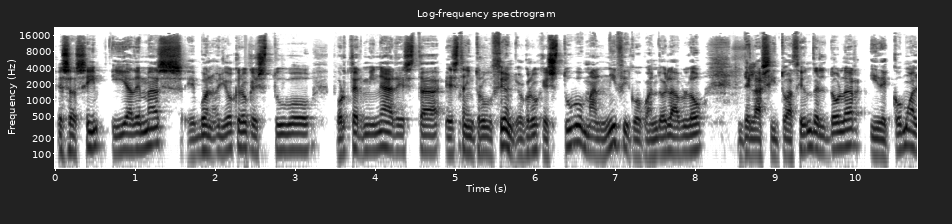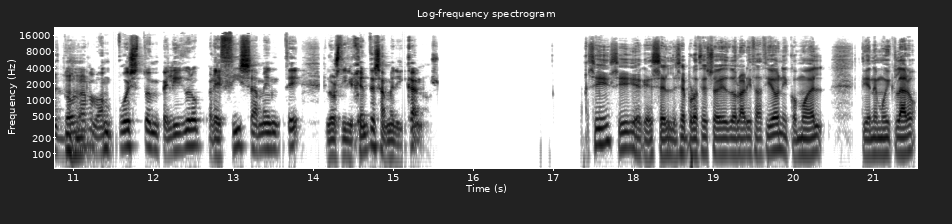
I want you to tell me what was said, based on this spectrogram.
Es así. Y además, eh, bueno, yo creo que estuvo, por terminar esta, esta introducción, yo creo que estuvo magnífico cuando él habló de la situación del dólar y de cómo al dólar lo han puesto en peligro precisamente los dirigentes americanos. Sí, sí, que es el, ese proceso de dolarización y como él tiene muy claro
